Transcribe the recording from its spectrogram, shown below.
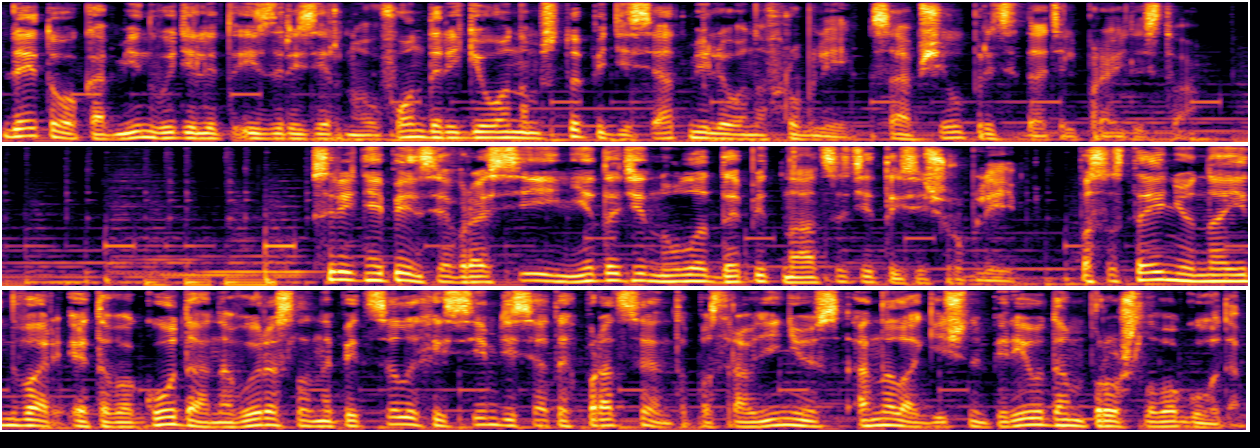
Для этого Кабмин выделит из резервного фонда регионам 150 миллионов миллионов рублей, сообщил председатель правительства. Средняя пенсия в России не дотянула до 15 тысяч рублей. По состоянию на январь этого года она выросла на 5,7% по сравнению с аналогичным периодом прошлого года.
